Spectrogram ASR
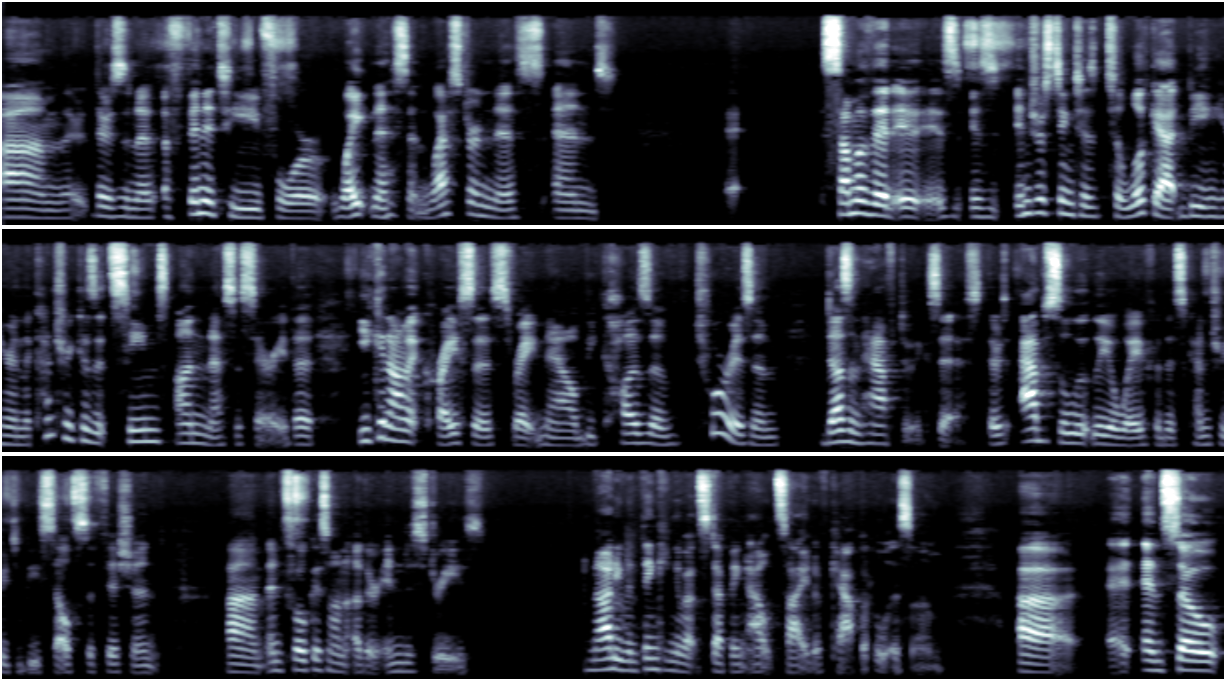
Um, there, there's an affinity for whiteness and westernness and some of it is is interesting to, to look at being here in the country because it seems unnecessary. The economic crisis right now, because of tourism, doesn't have to exist. There's absolutely a way for this country to be self sufficient um, and focus on other industries, not even thinking about stepping outside of capitalism. Uh, and so,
